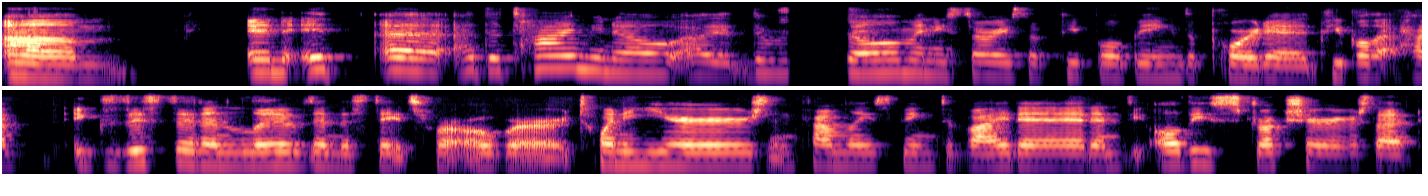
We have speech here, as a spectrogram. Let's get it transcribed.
Um, and it uh, at the time, you know, uh, there was so many stories of people being deported, people that have existed and lived in the states for over 20 years, and families being divided, and the, all these structures that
